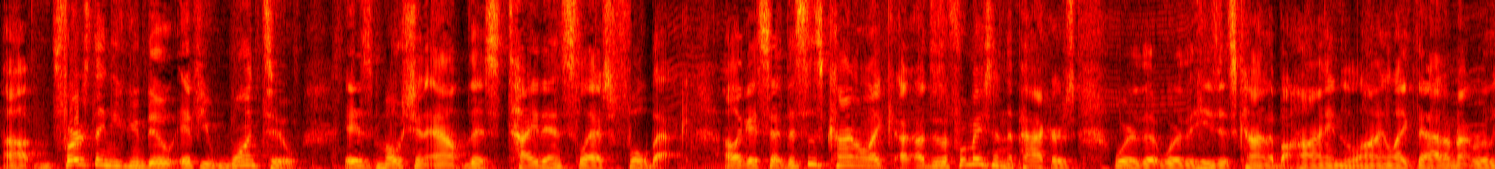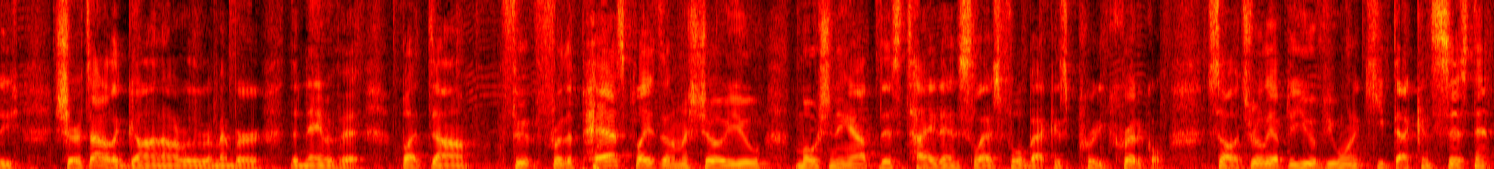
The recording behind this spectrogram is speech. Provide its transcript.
Uh, first thing you can do if you want to is motion out this tight end slash fullback. Uh, like I said, this is kind of like uh, there's a formation in the Packers where the where the, he's just kind of behind the line like that. I'm not really sure. It's out of the gun. I don't really remember the name of it. But um, for, for the pass plays that I'm gonna show you, motioning out this tight end slash fullback is pretty critical. So it's really up to you if you want to keep that consistent.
